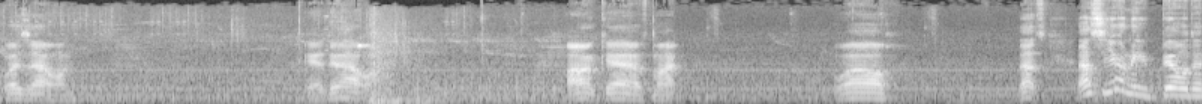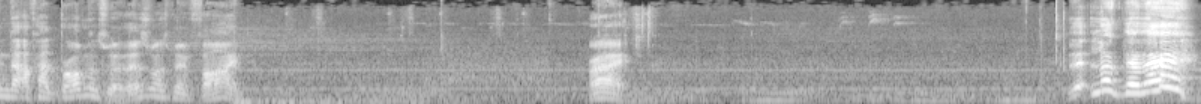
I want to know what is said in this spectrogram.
Where's that one? Yeah, do that one. I don't care if my... Well... That's that's the only building that I've had problems with. This one's been fine. Right. Look, they're there!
